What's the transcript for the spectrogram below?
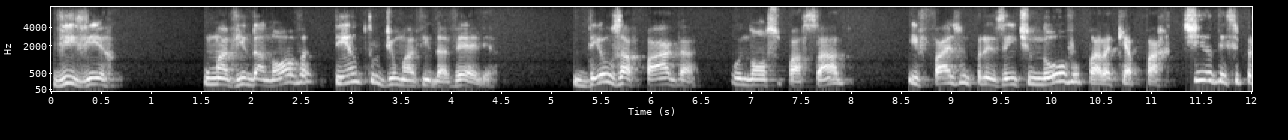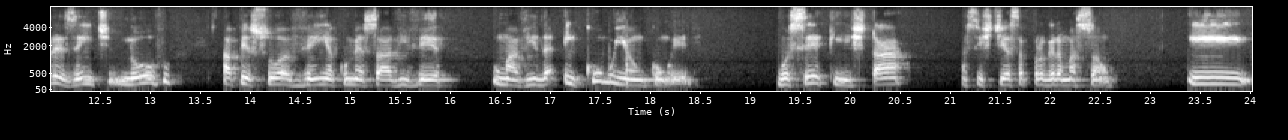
viver uma vida nova dentro de uma vida velha. Deus apaga o nosso passado e faz um presente novo para que a partir desse presente novo a pessoa venha começar a viver uma vida em comunhão com Ele. Você que está assistir essa programação e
